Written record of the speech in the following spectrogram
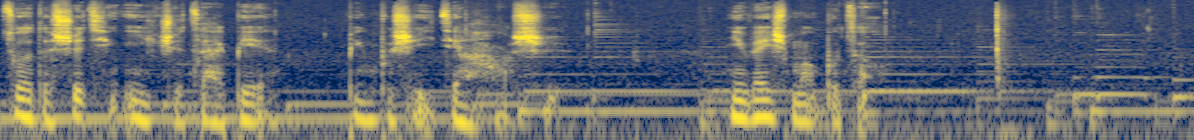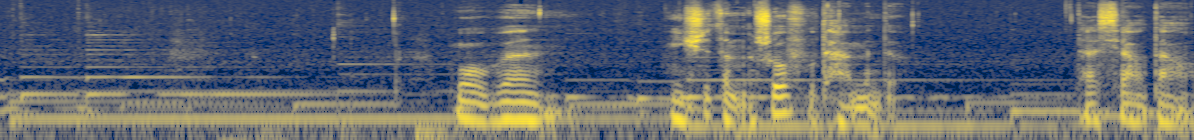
做的事情一直在变。”并不是一件好事，你为什么不走？我问，你是怎么说服他们的？他笑道：“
